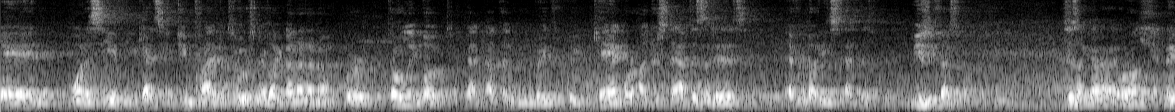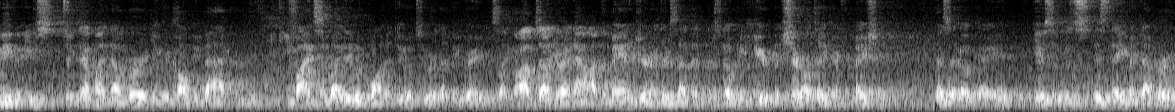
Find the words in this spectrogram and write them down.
and want to see if you guys can do private tours. And they're like, no, no, no, no, we're totally booked, got nothing, we, we can't, we're understaffed as it is, everybody's at the music festival. So he's like, all right, well, maybe you took down my number and you could call me back, and if, if you find somebody that would want to do a tour, that'd be great. He's like, well, I'm telling you right now, I'm the manager, and there's nothing, there's nobody here, but sure, I'll take your information. I was like, okay. Gives him his, his name and number.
